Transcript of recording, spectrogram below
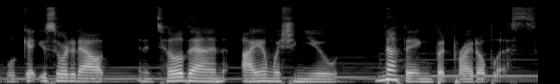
we'll get you sorted out. And until then, I am wishing you nothing but bridal bliss.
